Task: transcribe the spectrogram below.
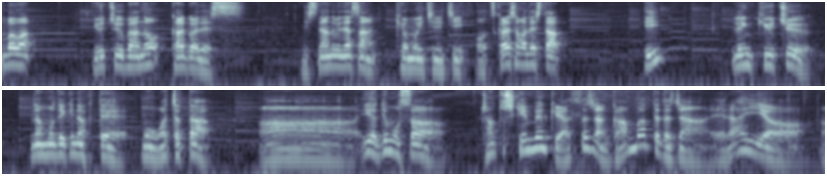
んばんは。YouTuber のかぐわです。リスナーの皆さん今日も一日お疲れ様でした。え？連休中何もできなくてもう終わっちゃった。あーいやでもさちゃんと試験勉強やってたじゃん。頑張ってたじゃん。偉いよ。う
